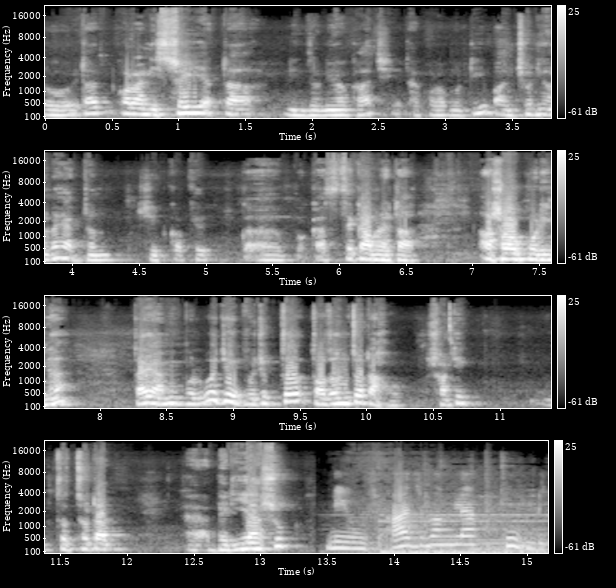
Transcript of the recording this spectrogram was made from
তো এটা করা নিশ্চয়ই একটা নিন্দনীয় কাজ, এটা করা মোটেই বাঞ্ছনীয় নয়। একজন শিক্ষকের কাছ থেকে আমরা এটা আশাও করি না। তাই আমি বলব যে উপযুক্ত তদন্তটা হোক, সঠিক তথ্যটা বেরিয়ে আসুক। নিউজ আজ বাংলা হুগলি।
